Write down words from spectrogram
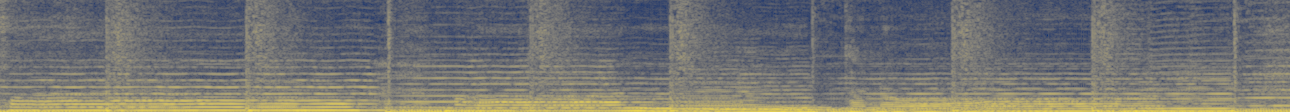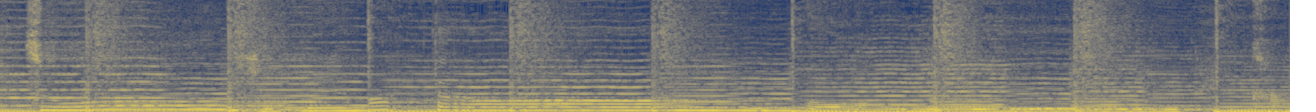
ฟ้ามันถนอมสูงสุดมัตรอมอกข้า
